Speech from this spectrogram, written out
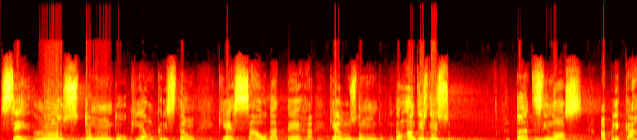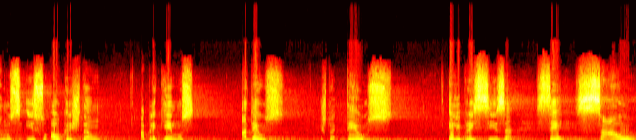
Ser luz do mundo. O que é um cristão que é sal da terra, que é luz do mundo? Então, antes disso, antes de nós aplicarmos isso ao cristão, apliquemos a Deus. Isto é, Deus, ele precisa ser sal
